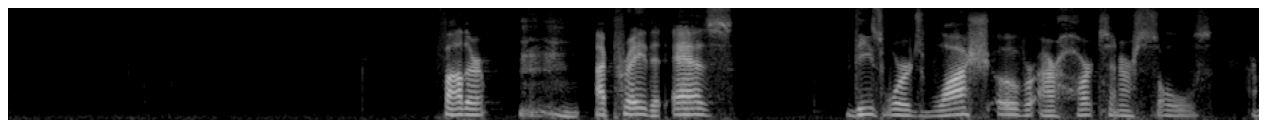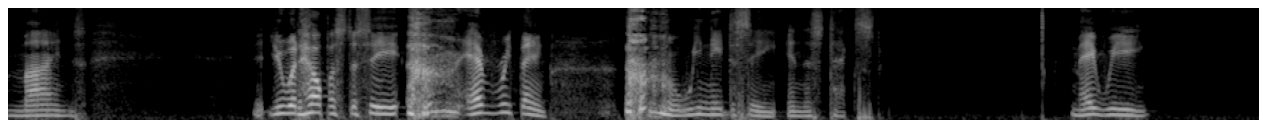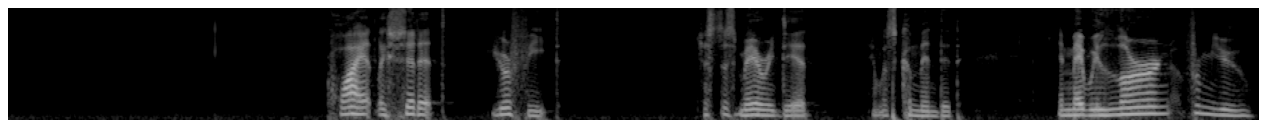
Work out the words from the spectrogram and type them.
Father, I pray that as these words wash over our hearts and our souls, our minds, that you would help us to see everything we need to see in this text. May we quietly sit at your feet, just as Mary did and was commended. And may we learn from you.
